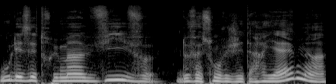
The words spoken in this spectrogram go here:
où les êtres humains vivent de façon végétarienne,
